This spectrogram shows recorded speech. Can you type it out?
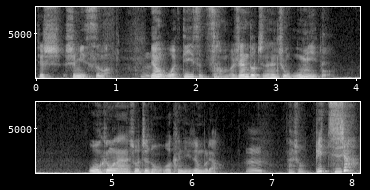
就十十米四嘛。然后我第一次怎么扔都只能扔出五米多。我跟我奶奶说这种我肯定扔不了。嗯，他说别急呀、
